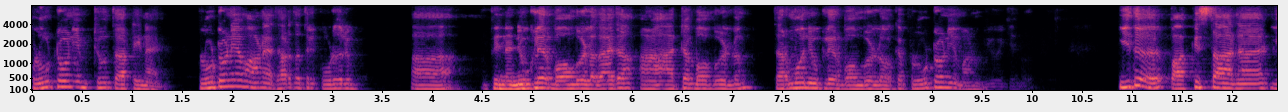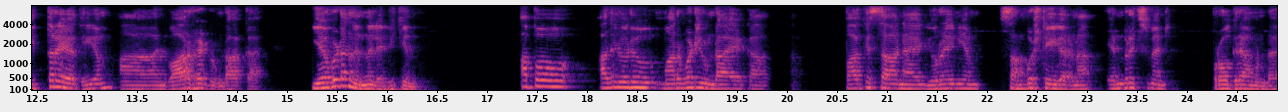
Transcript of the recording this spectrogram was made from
plutonium two thirty nine plutonium ആണ് യഥാർത്ഥത്തിൽ കൂടുതലും പിന്നെ ന്യൂക്ലിയർ ബോംബുകൾ അതായത് ആറ്റം ബോംബുകളിലും തെർമോ ന്യൂക്ലിയർ ബോംബുകളിലും ഒക്കെ പ്ലൂട്ടോണിയം ആണ് ഉപയോഗിക്കുന്നത്. ഇത് പാകിസ്ഥാന് ഇത്രയധികം വാർഹെഡ് ഉണ്ടാക്കാൻ എവിടെ നിന്ന് ലഭിക്കുന്നു? അപ്പോ അതിനൊരു മറുപടി ഉണ്ടായേക്കാം. പാകിസ്ഥാന് യുറേനിയം സമ്പുഷ്ടീകരണ എൻറിച്ച്മെന്റ് പ്രോഗ്രാം ഉണ്ട്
